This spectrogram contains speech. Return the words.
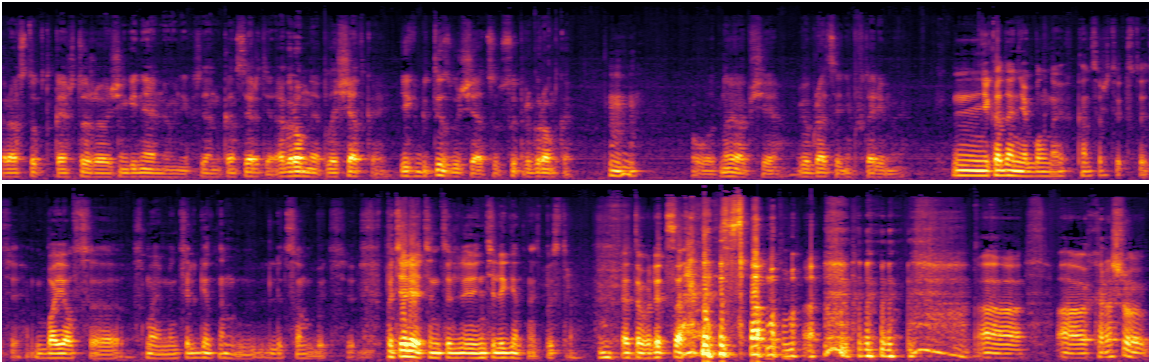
Кровосток, конечно, тоже очень гениальный у них всегда на концерте. Огромная площадка, их биты звучат су- супер громко. Мгм. Вот, ну и вообще, вибрации неповторимые. Никогда не был на их концерте, кстати. Боялся с моим интеллигентным лицом быть... Потерять интелли- интеллигентность быстро этого лица самого. А, а, Хорошо,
